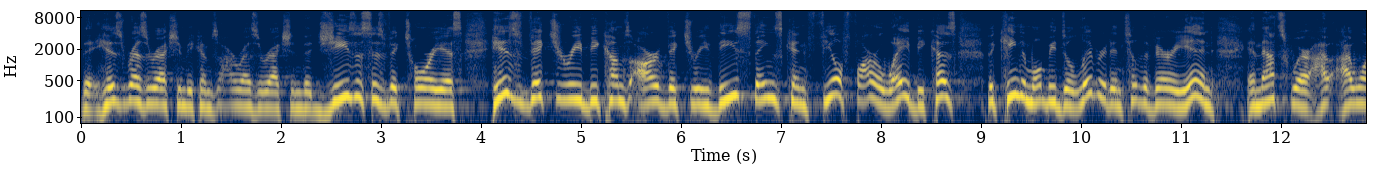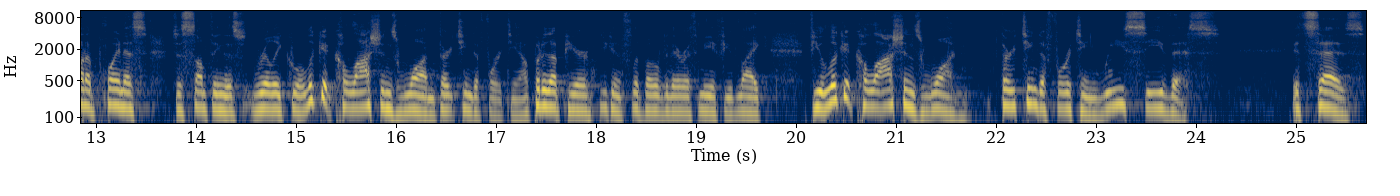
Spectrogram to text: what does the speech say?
that his resurrection becomes our resurrection, that Jesus is victorious, his victory becomes our victory. These things can feel far away because the kingdom won't be delivered until the very end. And that's where I, I want to point us to something that's really cool. Look at Colossians 1 13 to 14. I'll put it up here. You can flip over there with me if you'd like. If you look at Colossians 1 13 to 14, we see this it says,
